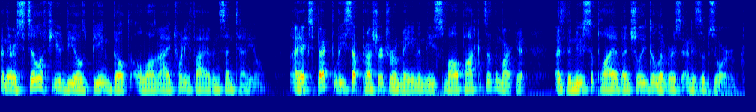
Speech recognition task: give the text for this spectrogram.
and there are still a few deals being built along I 25 and Centennial. I expect lease up pressure to remain in these small pockets of the market as the new supply eventually delivers and is absorbed.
